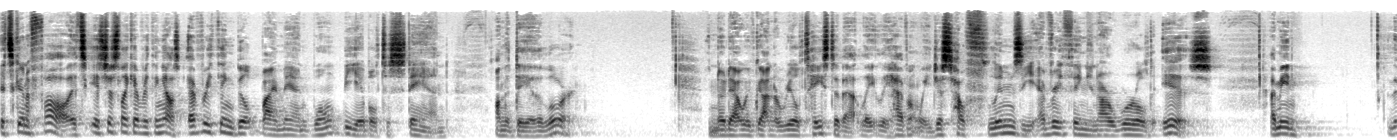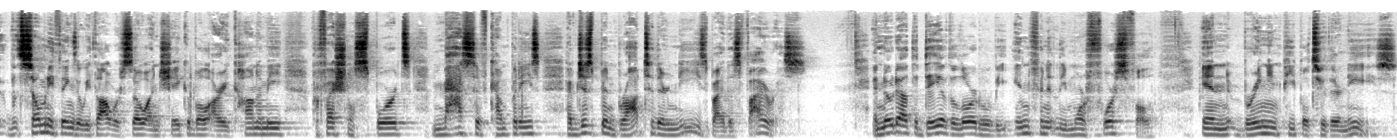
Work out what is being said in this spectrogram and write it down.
It's going to fall. It's, it's just like everything else. Everything built by man won't be able to stand on the day of the Lord. No doubt we've gotten a real taste of that lately, haven't we? Just how flimsy everything in our world is. I mean, with so many things that we thought were so unshakable, our economy, professional sports, massive companies have just been brought to their knees by this virus. And no doubt the day of the Lord will be infinitely more forceful in bringing people to their knees.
